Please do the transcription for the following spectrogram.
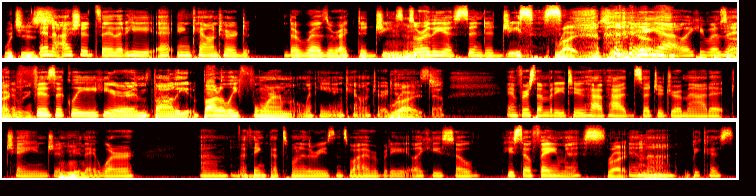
Which is And I should say that he uh, encountered the resurrected Jesus or the ascended Jesus. right. ascended, Yeah. yeah. like he wasn't Exactly. physically here in body bodily form when he encountered him. Right. So, and for somebody to have had such a dramatic change in Mm-hmm. who they were, um, I think that's one of the reasons why everybody like he's so he's so famous. Right. In that because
